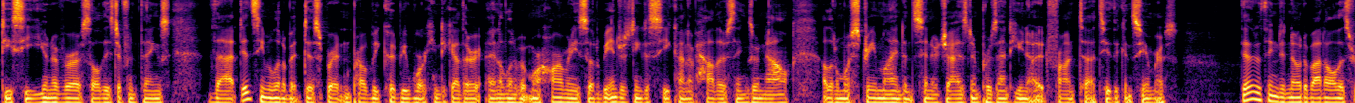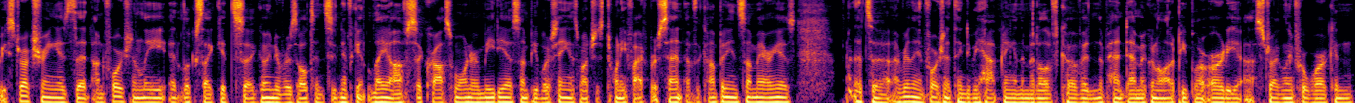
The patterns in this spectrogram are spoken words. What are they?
DC Universe, all these different things that did seem a little bit disparate and probably could be working together in a little bit more harmony. So it'll be interesting to see kind of how those things are now a little more streamlined and synergized and present a united front uh, to the consumers. The other thing to note about all this restructuring is that unfortunately, it looks like it's uh, going to result in significant layoffs across Warner Media. Some people are saying as much as 25% of the company in some areas. That's a, a really unfortunate thing to be happening in the middle of COVID and the pandemic when a lot of people are already uh, struggling for work and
